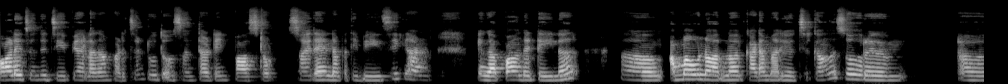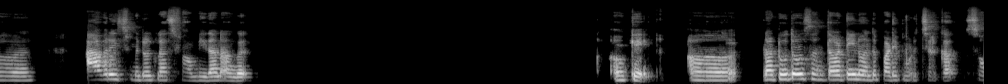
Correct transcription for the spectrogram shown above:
காலேஜ் வந்து ஜிபிஆரில் தான் படித்தேன் two thousand thirteen pass out. So இதான் என்னை பற்றி பேசிக் அண்ட் எங்கள் அப்பா வந்து டெய்லர். அம்மாவும் நார்மலாக ஒரு கடை மாதிரி வச்சுருக்காங்க ஸோ ஒரு ஆவரேஜ் மிடில் கிளாஸ் ஃபேமிலி தான் நாங்கள் ஓகே. நான் டூ தௌசண்ட் தேர்ட்டின் வந்து படிப்பு முடிச்சிருக்கேன். ஸோ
